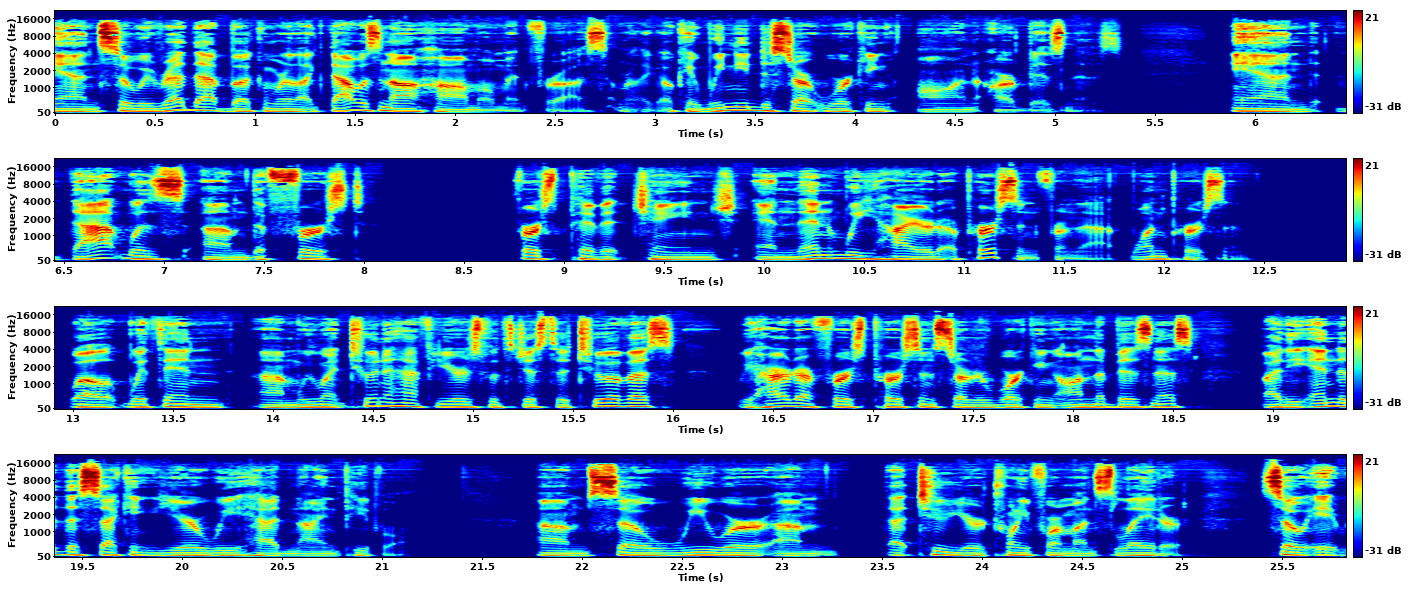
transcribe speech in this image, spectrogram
And so we read that book and we're like, that was an aha moment for us. And we're like, okay, we need to start working on our business. And that was um, the first first pivot change. And then we hired a person from that, one person. Well, within um, we went two and a half years with just the two of us. We hired our first person, started working on the business. By the end of the second year, we had nine people. Um, so we were um, that two year, 24 months later. So it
